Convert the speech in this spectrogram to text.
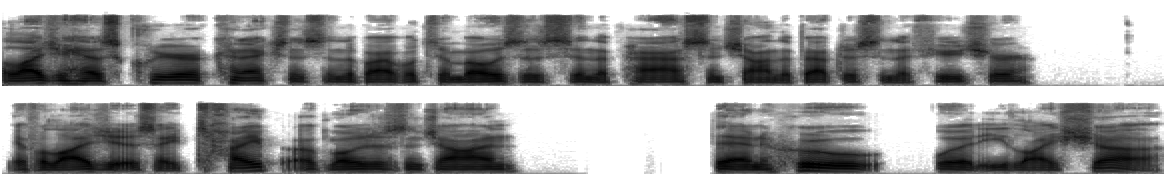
Elijah has clear connections in the Bible to Moses in the past and John the Baptist in the future. If Elijah is a type of Moses and John, then who would Elisha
